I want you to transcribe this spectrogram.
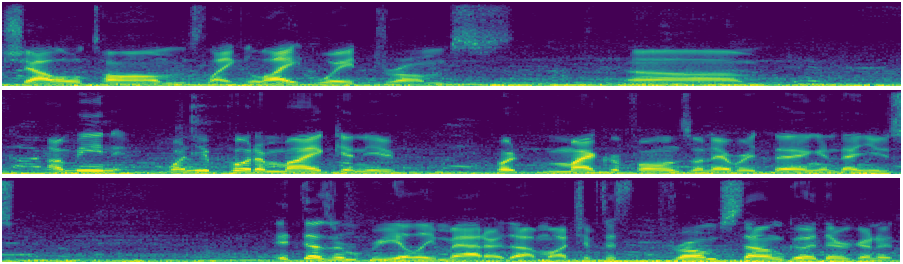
shallow toms, like lightweight drums. Um, I mean, when you put a mic and you put microphones on everything, and then you, it doesn't really matter that much. If the drums sound good, they're gonna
